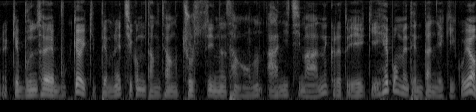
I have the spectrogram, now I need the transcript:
이렇게 문서에 묶여 있기 때문에 지금 당장 줄 수 있는 상황은 아니지만 그래도 얘기해 보면 된다는 얘기고요.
